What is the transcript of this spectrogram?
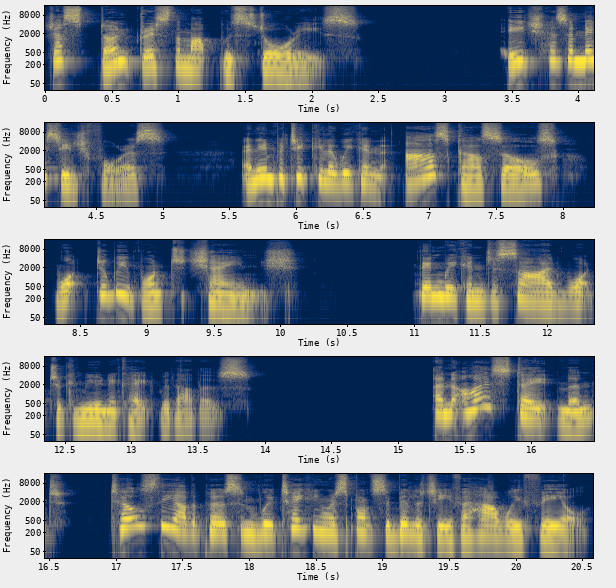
Just don't dress them up with stories. Each has a message for us, and in particular, we can ask ourselves what do we want to change? Then we can decide what to communicate with others. An I statement tells the other person we're taking responsibility for how we feel.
